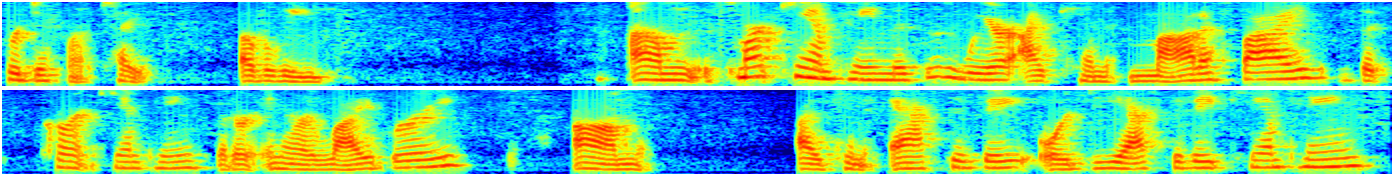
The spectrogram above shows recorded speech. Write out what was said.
for different types of leads. Um, Smart Campaign, this is where I can modify the current campaigns that are in our library. Um, I can activate or deactivate campaigns,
